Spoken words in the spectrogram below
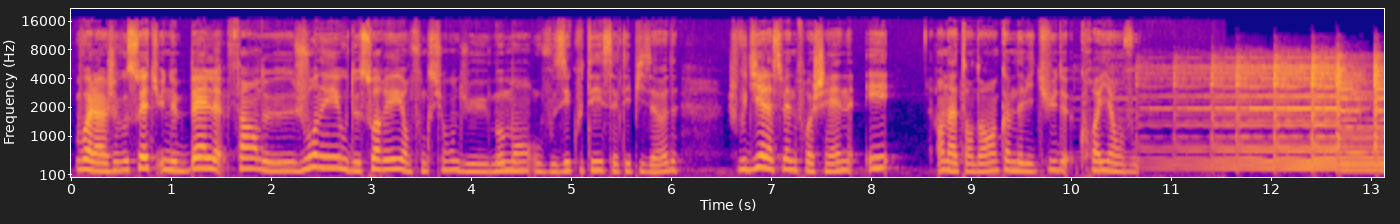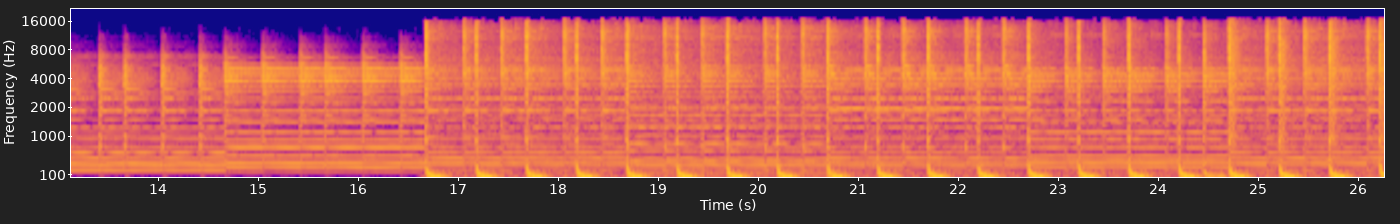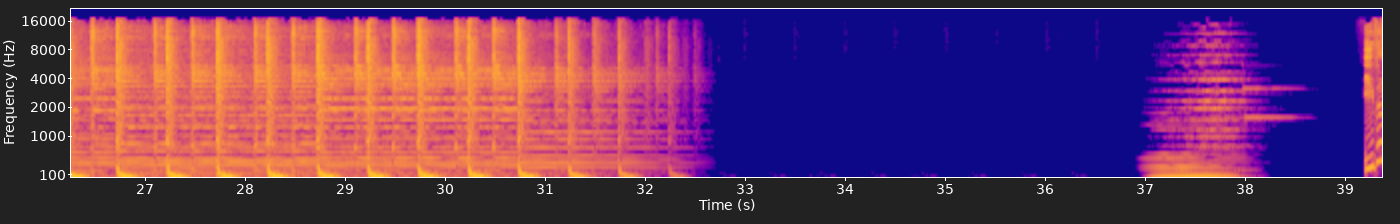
Voilà, je vous souhaite une belle fin de journée ou de soirée en fonction du moment où vous écoutez cet épisode. Je vous dis à la semaine prochaine et en attendant, comme d'habitude, croyez en vous.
